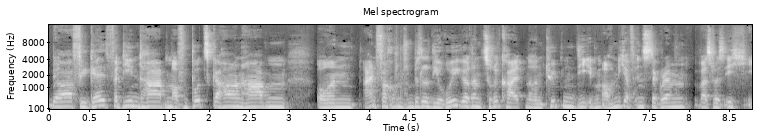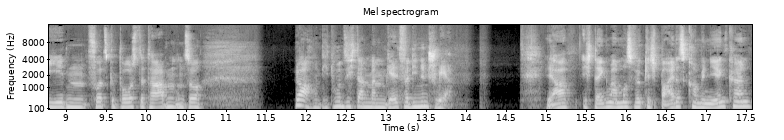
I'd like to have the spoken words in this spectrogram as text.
ja, viel Geld verdient haben, auf den Putz gehauen haben und einfach um so ein bisschen die ruhigeren, zurückhaltenderen Typen, die eben auch nicht auf Instagram, was weiß ich, jeden Furz gepostet haben und so. Ja, und die tun sich dann beim Geldverdienen schwer. Ja, ich denke, man muss wirklich beides kombinieren können.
